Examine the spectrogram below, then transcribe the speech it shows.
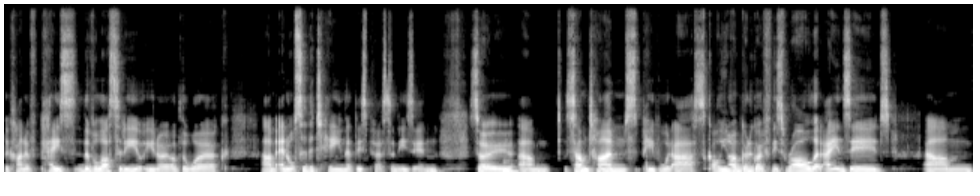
the kind of pace, the velocity, you know, of the work, um, and also the team that this person is in. So hmm. um, sometimes people would ask, "Oh, you know, I'm going to go for this role at ANZ. Um,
